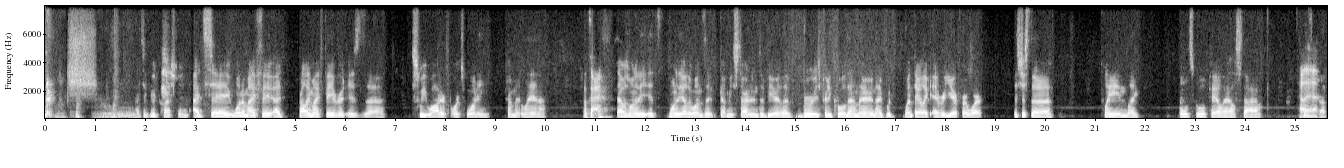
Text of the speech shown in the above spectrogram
That's a good question. I'd say one of my favorite, uh, probably my favorite is the Sweetwater 420 from Atlanta. Okay. That was one of the it's one of the other ones that got me started into beer. The brewery's pretty cool down there, and I would went there like every year for work. It's just the plain like old school pale ale style. Oh yeah. stuff.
